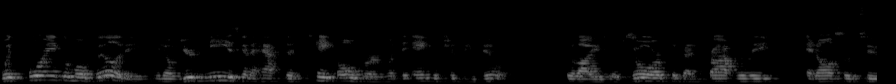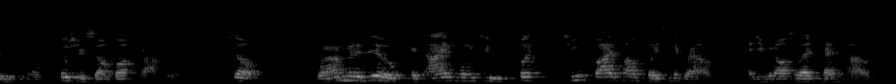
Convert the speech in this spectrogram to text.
With poor ankle mobility, you know, your knee is going to have to take over what the ankle should be doing to allow you to absorb, to bend properly, and also to, you know, push yourself up properly. So, what I'm going to do is I'm going to put two five pound plates in the ground, and you can also add 10 pounds.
